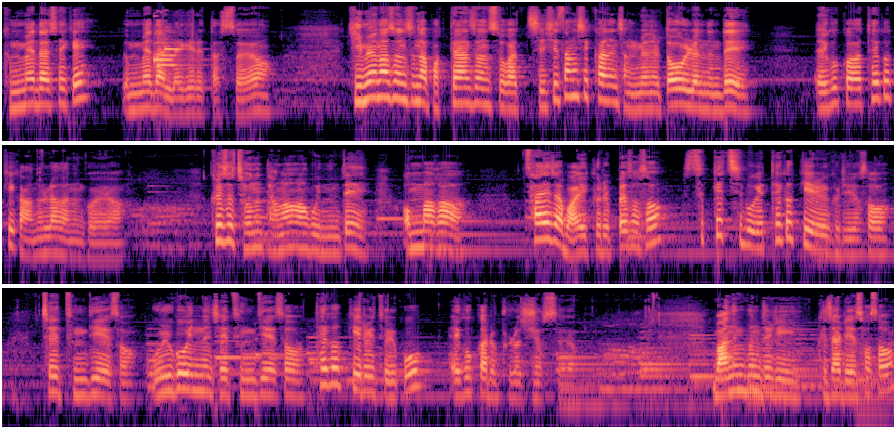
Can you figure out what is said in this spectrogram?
금메달 3개, 은메달 4개를 땄어요. 김연아 선수나 박태환 선수 같이 시상식 하는 장면을 떠올렸는데 애국가와 태극기가 안 올라가는 거예요. 그래서 저는 당황하고 있는데 엄마가 사회자 마이크를 뺏어서 스케치북에 태극기를 그려서 제 등 뒤에서 울고 있는 제 등 뒤에서 태극기를 들고 애국가를 불러주셨어요. 많은 분들이 그 자리에 서서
